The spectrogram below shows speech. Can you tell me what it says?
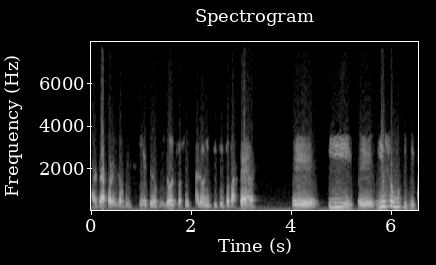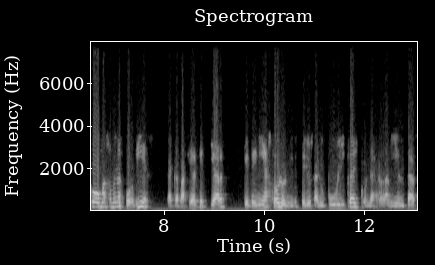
allá por el 2007-2008 se instaló el Instituto Pasteur. Eh, y, eh, y eso multiplicó más o menos por 10 la capacidad de testear que tenía solo el Ministerio de Salud Pública y con las herramientas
